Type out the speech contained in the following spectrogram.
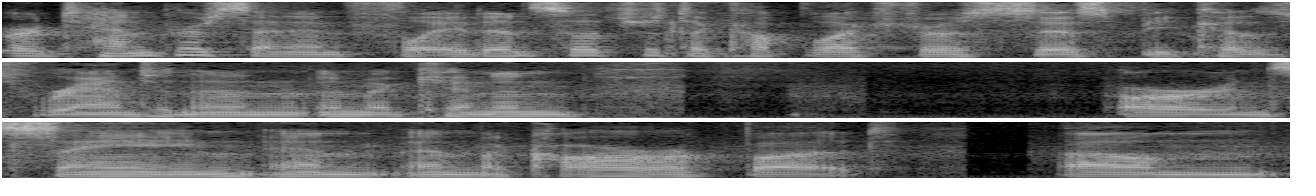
or ten percent inflated, so just a couple extra assists because Rantanen and MacKinnon are insane, and and Makar, but um,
